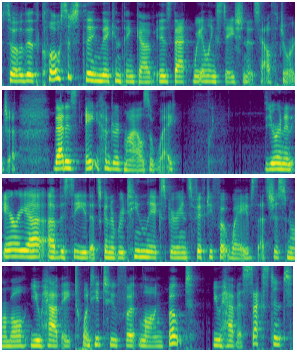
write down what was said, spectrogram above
So the closest thing they can think of is that whaling station at South Georgia. That is 800 miles away you're in an area of the sea that's going to routinely experience 50 foot waves. That's just normal. You have a 22 foot long boat. You have a sextant.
